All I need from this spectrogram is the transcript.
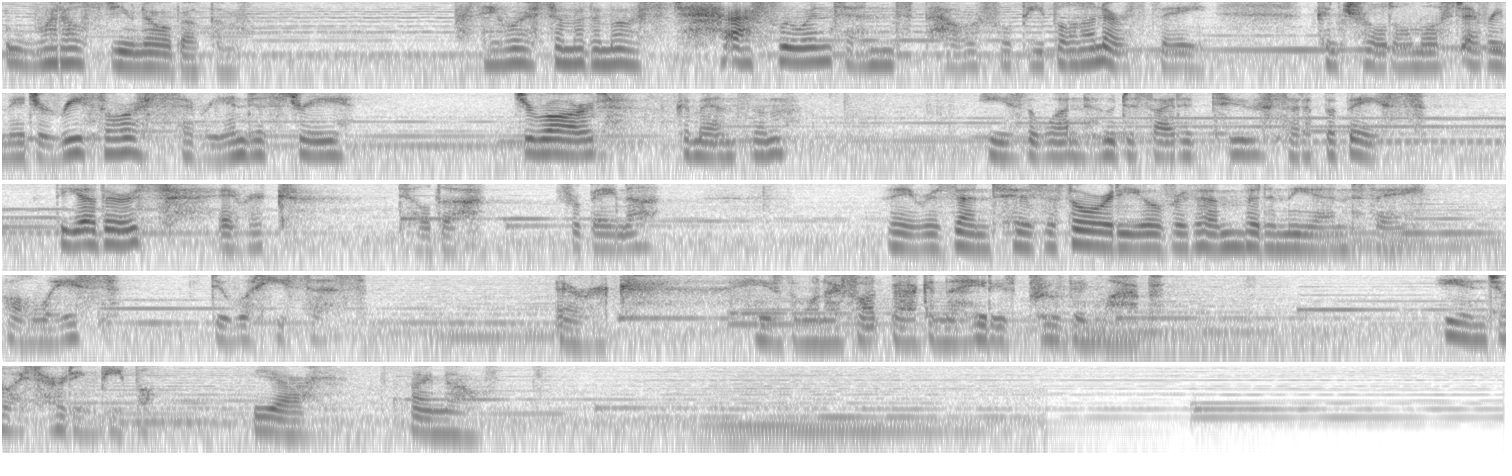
What else do you know about them? They were some of the most affluent and powerful people on Earth. They controlled almost every major resource, every industry. Gerard commands them. He's the one who decided to set up a base. The others, Erik, Tilda, Verbena, they resent his authority over them, but in the end, they always do what he says. Erik. He's the one I fought back in the Hades Proving Lab. He enjoys hurting people. Yeah, I know.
